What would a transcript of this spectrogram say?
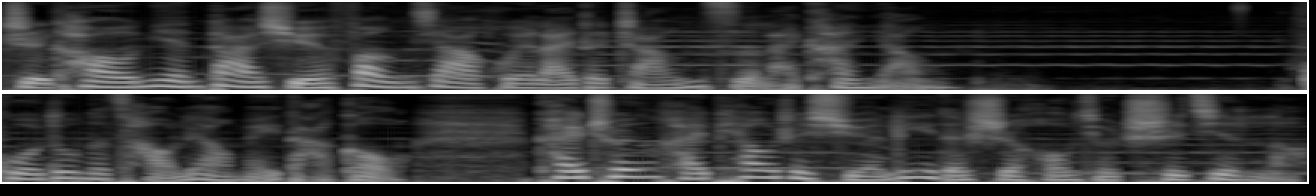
只靠念大学放假回来的长子来看羊。果冻的草料没打够，开春还飘着雪粒的时候就吃尽了，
